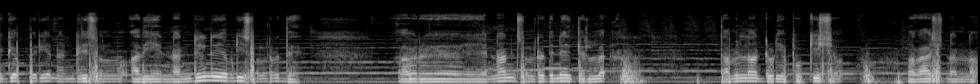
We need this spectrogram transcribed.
மிகப்பெரிய நன்றி சொல்லணும். அது என் நன்றின்னு எப்படி சொல்கிறது அவர் என்னன்னு சொல்கிறதுனே தெரில. தமிழ்நாட்டுடைய பொக்கிஷம் மகாவிஷ்ணு அண்ணா.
